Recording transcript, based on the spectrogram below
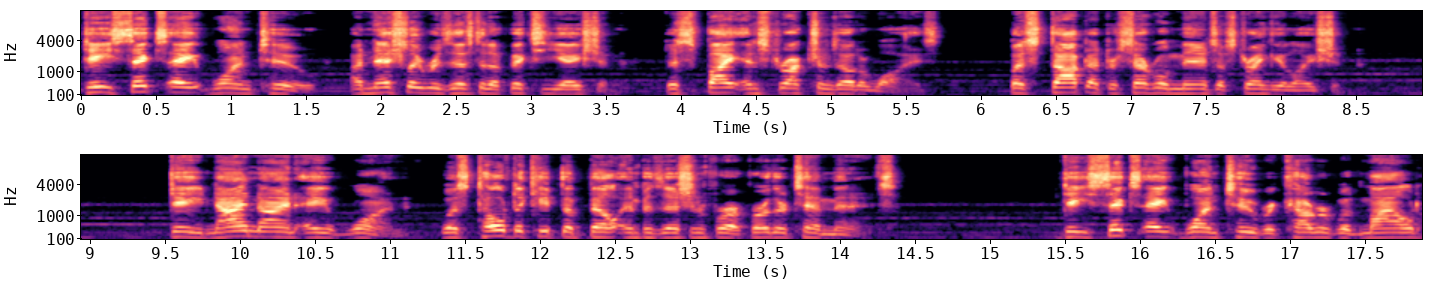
D-6812 initially resisted asphyxiation, despite instructions otherwise, but stopped after several minutes of strangulation. D-9981 was told to keep the belt in position for a further 10 minutes. D-6812 recovered with mild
